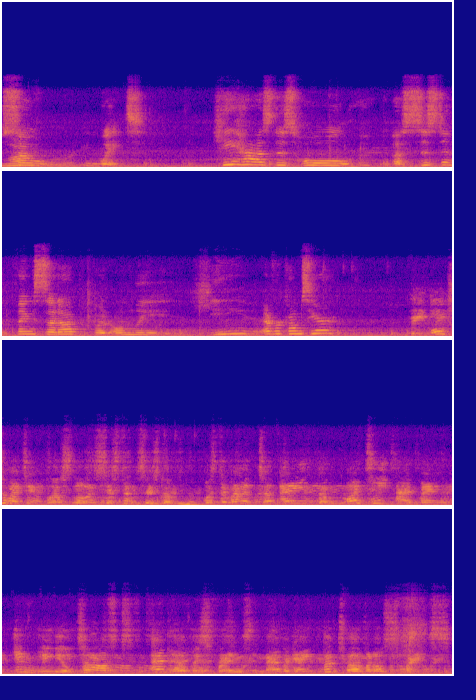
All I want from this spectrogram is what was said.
So, wait. He has this whole assistant thing set up, but only he ever comes here? The automated personal assistant system was developed to aid the mighty admin in menial tasks and help his friends navigate the terminal space.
